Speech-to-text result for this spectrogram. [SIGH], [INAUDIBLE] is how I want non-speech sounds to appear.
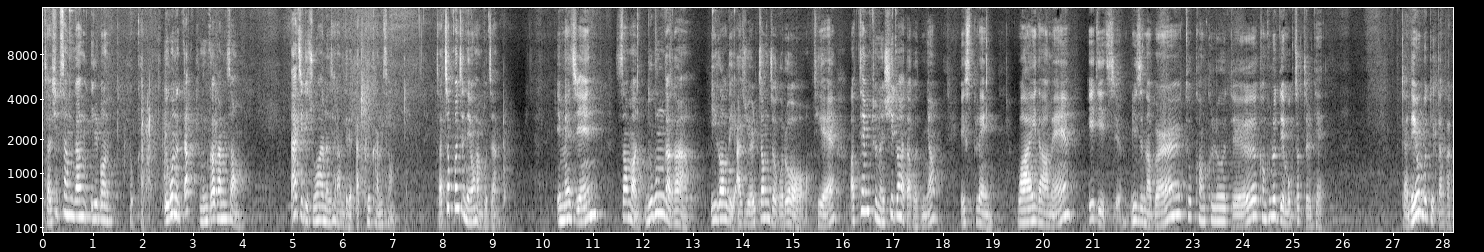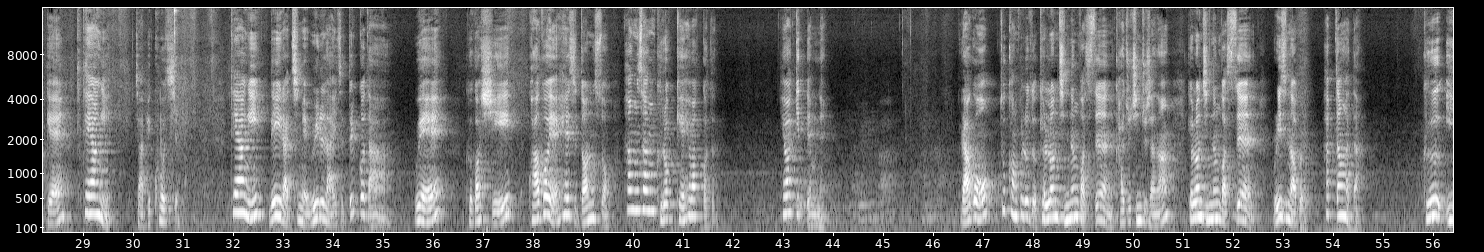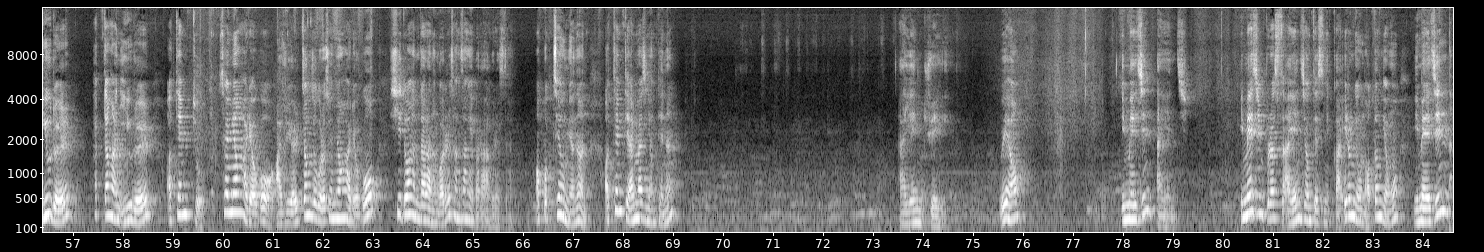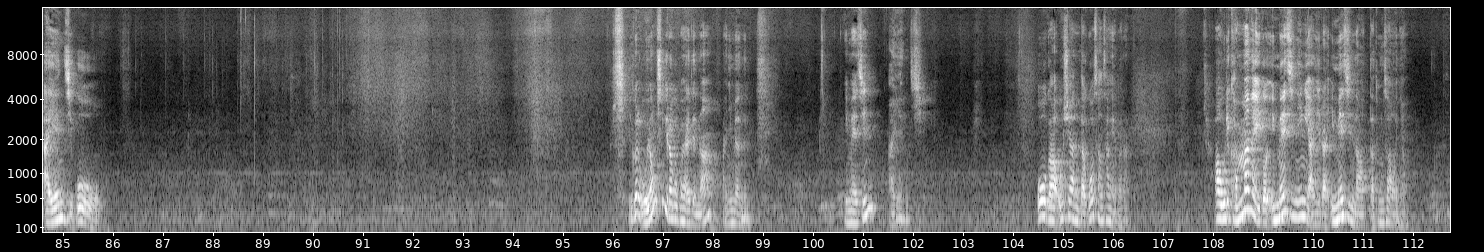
자, 13강 1번 녹화. 요거는 딱 문과 감성. 따지기 좋아하는 사람들의 딱 그 감성. 자, 첫 번째 내용 한번 보자. Imagine someone 누군가가 eagerly 아주 열정적으로 뒤에 attempt to는 시도하다거든요. explain why 다음에 it is reasonable to conclude conclude의 목적절 that 자 내용부터 일단 갈게 태양이 자 because 태양이 내일 아침에 will rise 뜰 거다. 왜? 그것이 과거에 has done so. 항상 그렇게 해왔거든. 해왔기 때문에. 라고 to conclude 결론 짓는 것은 가주 진주잖아. 결론 짓는 것은 reasonable 합당하다. 그 이유를 합당한 이유를 attempt to 설명하려고 아주 열정적으로 설명하려고 시도한다라는 것을 상상해봐라 그랬어요. 어법 채우면은 attempt에 알맞은 형태는 ing 왜요? imagine ing imagine 플러스 ing 형태 쓰니까 이런 경우는 어떤 경우? imagine ing고 이걸 오형식이라고 봐야 되나? 아니면 imagine ing 오가 오시한다고 상상해봐라. 아 우리 간만에 이거 imagining이 아니라 imagine 나왔다 동사원형.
